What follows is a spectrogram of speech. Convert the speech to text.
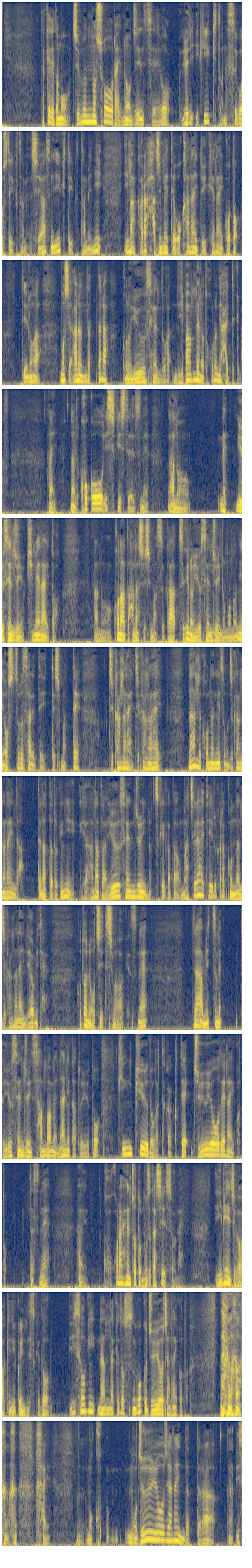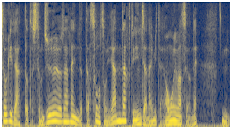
だけれども自分の将来の人生をより生き生きとね過ごしていくため幸せに生きていくために今から始めておかないといけないことっていうのがもしあるんだったらこの優先度が2番目のところに入ってきます、はい、なのでここを意識してですねあのね優先順位を決めないとあのこの後話しますが次の優先順位のものに押しつぶされていってしまって時間がない時間がない。なんでこんなにいつも時間がないんだ？ってなった時にいやあなたは優先順位の付け方を間違えているからこんなに時間がないんだよみたいなことに陥ってしまうわけですね。じゃあ3つ目。と優先順位。3番目。何かというと緊急度が高くて重要でないことですね。はい。ここら辺ちょっと難しいですよね。イメージが湧きにくいんですけど急ぎなんだけどすごく重要じゃないこと。はい。もうもう重要じゃないんだったら急ぎであったとしても重要じゃないんだったらそもそもやんなくていいんじゃないみたいな思いますよね、うん、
